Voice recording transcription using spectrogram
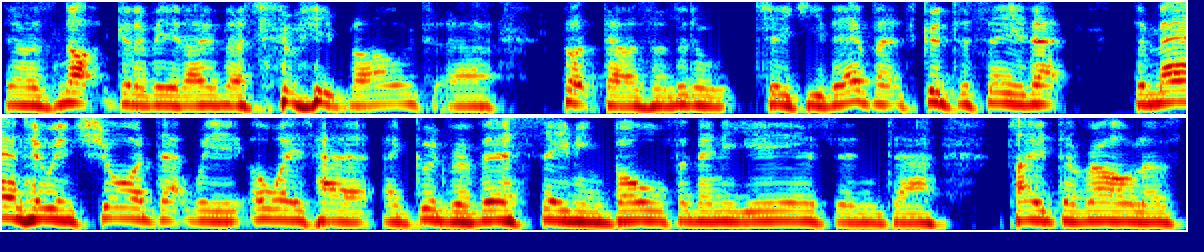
there was not going to be an over to be bowled. Uh, thought that was a little cheeky there, but it's good to see that the man who ensured that we always had a, a good reverse seaming ball for many years and uh, played the role of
